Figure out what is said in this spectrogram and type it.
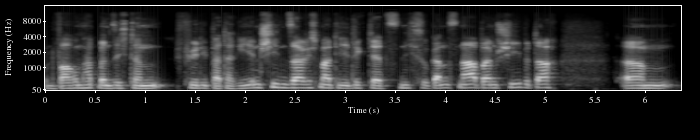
Und warum hat man sich dann für die Batterie entschieden, sage ich mal? Die liegt jetzt nicht so ganz nah beim Schiebedach. Ähm,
